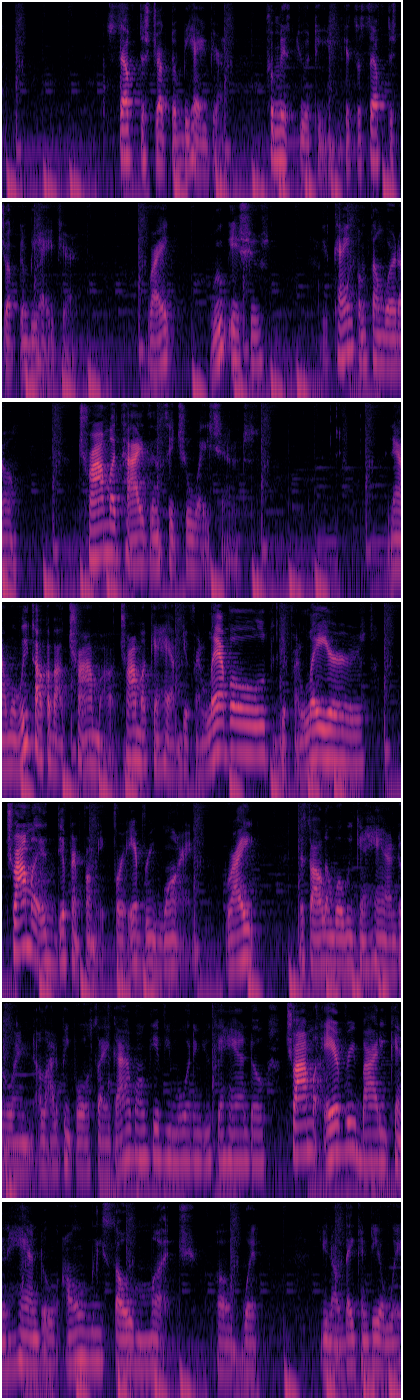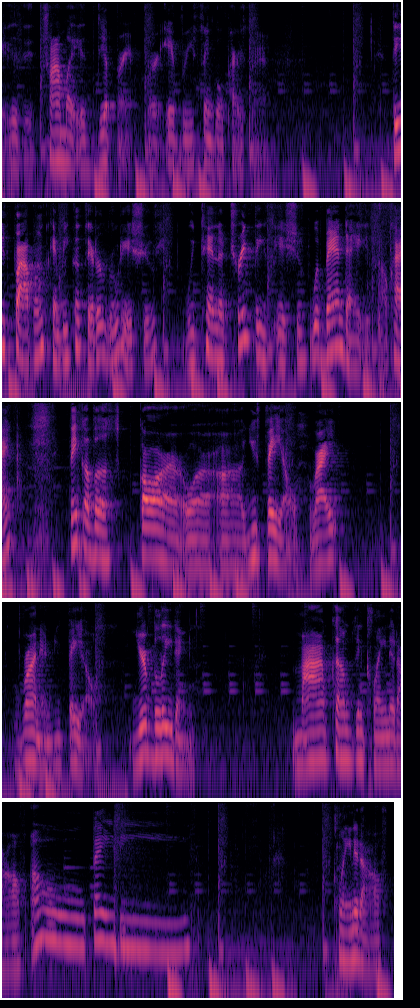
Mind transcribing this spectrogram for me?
Self destructive behavior. Promiscuity. It's a self-destructing behavior, right? Root issues. It came from somewhere though traumatizing situations. Now, when we talk about trauma, trauma can have different levels, different layers. Trauma is different from it for everyone, right? It's all in what we can handle. And a lot of people say, God won't give you more than you can handle. Trauma, everybody can handle only so much of what, you know, they can deal with. Trauma is different for every single person. These problems can be considered root issues. We tend to treat these issues with band aids, okay? Think of a scar or uh, you fail, right? Running, you fail. You're bleeding. Mom comes and clean it off. Oh, baby. Clean it off.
